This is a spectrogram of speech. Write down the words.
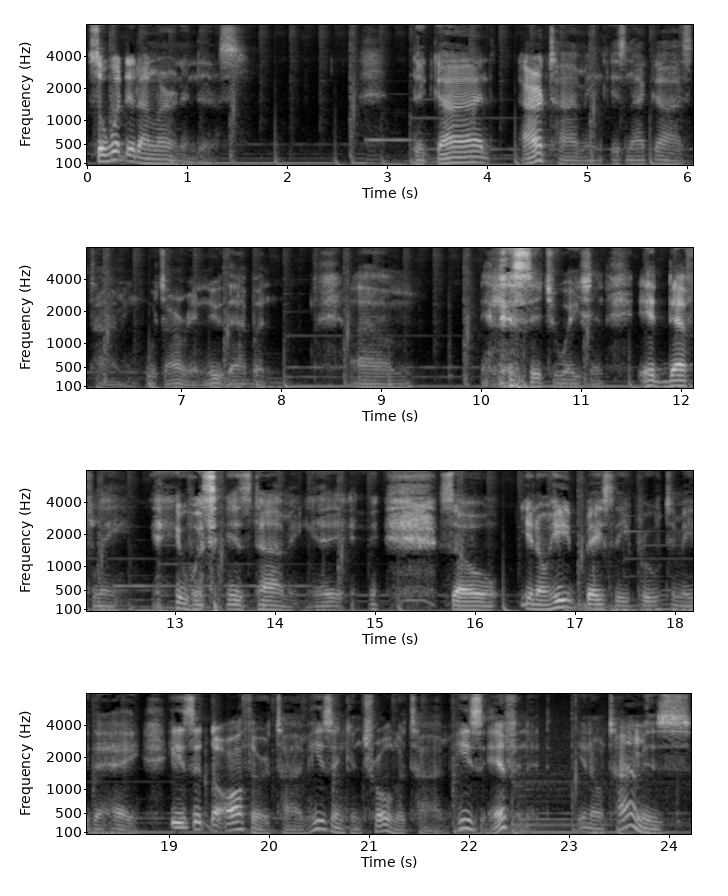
So what did I learn in this? That God, our timing is not God's timing which I already knew that, but um, in this situation. It definitely it was his timing. so, you know, he basically proved to me that, hey, he's the author of time. He's in control of time. He's infinite. You know, time is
